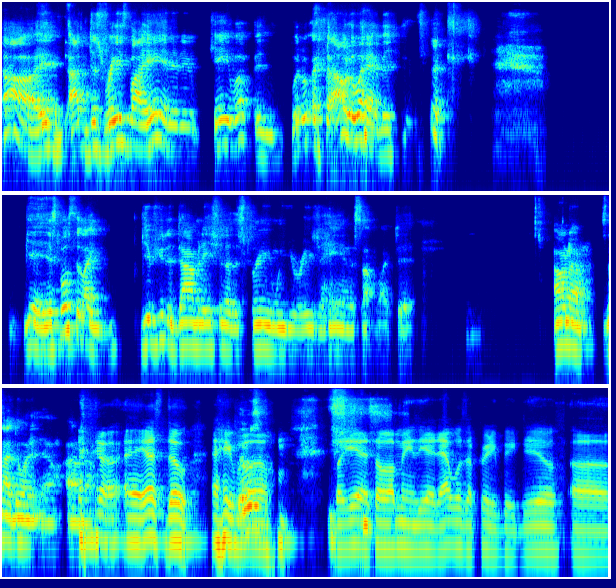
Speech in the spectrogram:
No, it, I just raised my hand and it came up and what, I don't know what happened. yeah, it's supposed to like give you the domination of the screen when you raise your hand or something like that. I don't know. It's not doing it now. I don't know. hey, that's dope. Hey, but, um, but yeah, so I mean, yeah, that was a pretty big deal. Uh,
